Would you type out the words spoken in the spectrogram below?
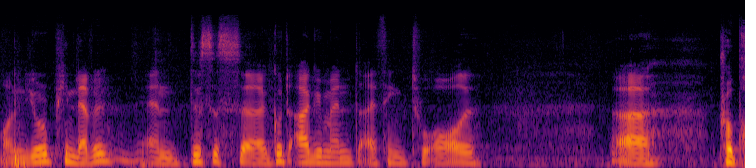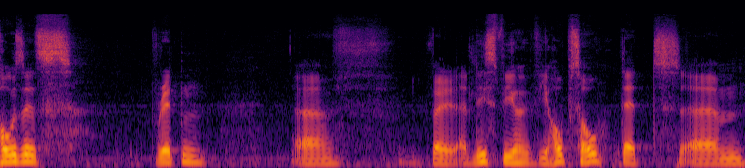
on European level, and this is a good argument, I think, to all proposals written. well, at least we, we hope so, that um,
